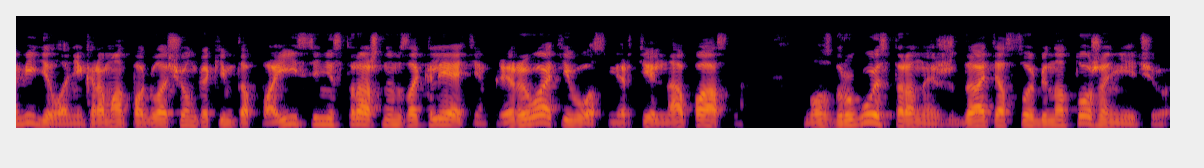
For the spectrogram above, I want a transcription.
видела, некромант поглощен каким-то поистине страшным заклятием, прерывать его смертельно опасно. Но с другой стороны, ждать особенно тоже нечего.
